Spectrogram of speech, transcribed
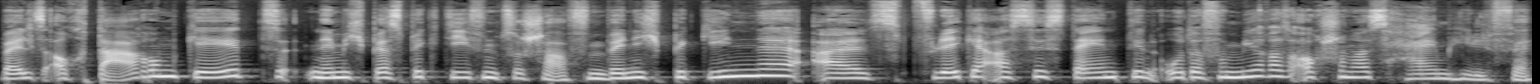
weil es auch darum geht, nämlich Perspektiven zu schaffen. Wenn ich beginne als Pflegeassistentin oder von mir aus auch schon als Heimhilfe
